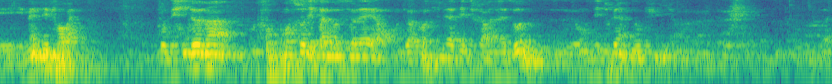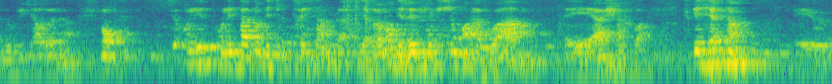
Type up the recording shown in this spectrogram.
et, même des forêts. Donc si demain, pour construire des panneaux solaires, on doit continuer à détruire l'Amazone, on détruit un de nos hein, puits carbone. Bon, on n'est pas dans des trucs très simples. Il y a vraiment des réflexions à avoir et à chaque fois. Ce qui est certain, et euh,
